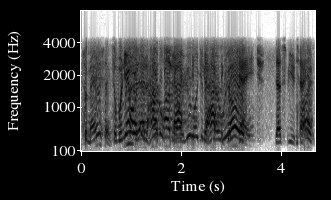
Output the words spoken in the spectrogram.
it's amazing So when you yeah, look at a how turtle shell, back you're looking you at their rib go cage that's mutated. Right.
